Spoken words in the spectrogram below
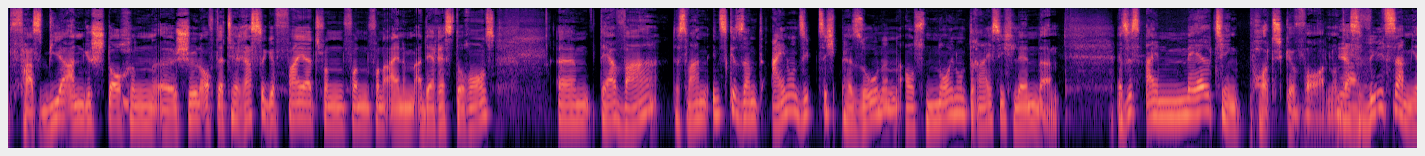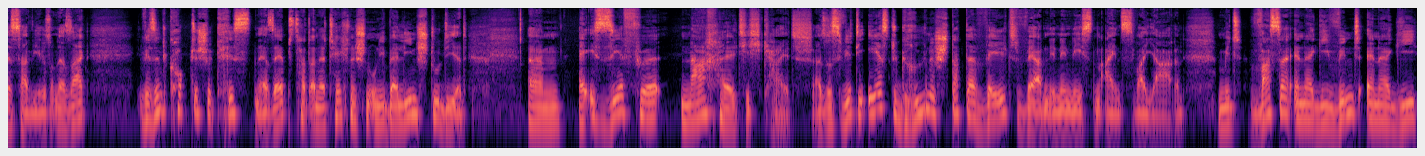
Fass Bier angestochen, äh, schön auf der Terrasse gefeiert von, von, von einem der Restaurants. Ähm, der war, das waren insgesamt 71 Personen aus 39 Ländern. Es ist ein Melting Pot geworden und ja. das will Samir Saviris. Und er sagt, wir sind koptische Christen. Er selbst hat an der Technischen Uni Berlin studiert. Ähm, er ist sehr für Nachhaltigkeit. Also es wird die erste grüne Stadt der Welt werden in den nächsten ein, zwei Jahren. Mit Wasserenergie, Windenergie,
